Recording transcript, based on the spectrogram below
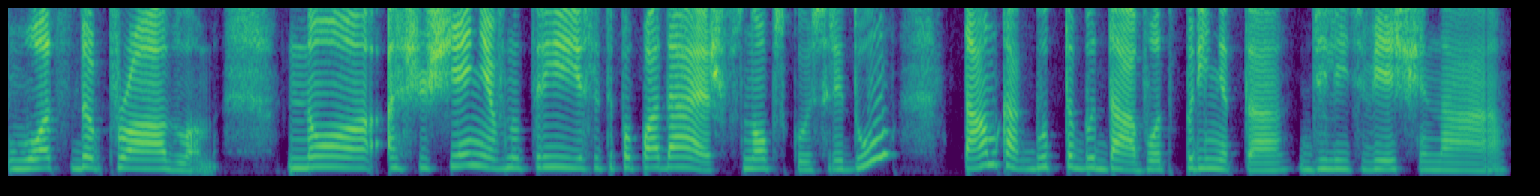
what's the problem? Но ощущение внутри, если ты попадаешь в снобскую среду, там как будто бы, да, вот принято делить вещи на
